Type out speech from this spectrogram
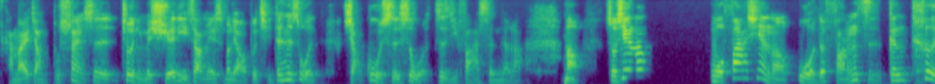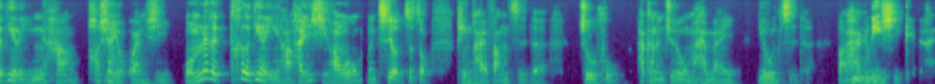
坦白讲不算是就你们学理上没什么了不起，但是是我小故事，是我自己发生的啦。好，首先呢，我发现了我的房子跟特定的银行好像有关系，我们那个特定的银行很喜欢我们持有这种品牌房子的住户，他可能觉得我们还蛮。优质的啊，它利息给的很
